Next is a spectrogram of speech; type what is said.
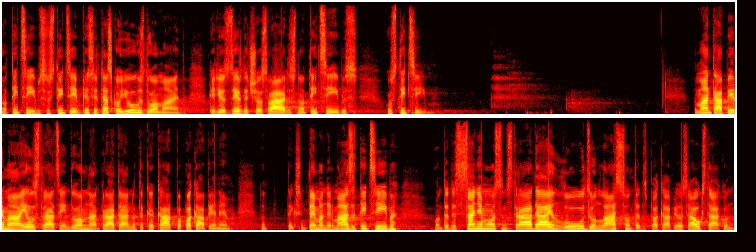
No ticības uz ticību, kas ir tas, ko jūs domājat, kad jūs dzirdat šos vārdus no ticības uz ticību? Man tā pirmā ilustrācija un doma nāk prātā, nu, kā kāda pa pakāpieniem. Nu, teiksim, te man ir maza ticība, un tad es saņemos un strādāju, un lūdzu, un lasu, un tad es pakāpjos augstāk. Un,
